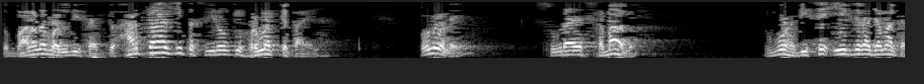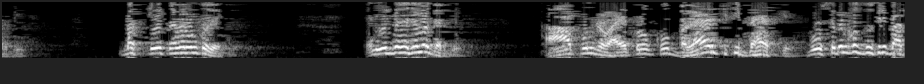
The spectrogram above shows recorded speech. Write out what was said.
تو مولانا مودودی صاحب جو ہر طرح کی تصویروں کی حرمت کے قائل ہیں، انہوں نے سورہ سبا میں وہ حدیثیں ایک جگہ جمع کر دی۔ بس ایک نظر ان کو دیکھ یعنی ایک جگہ جمع کر دی۔ آپ ان روایتوں کو بغیر کسی بحث کے، وہ اس سے بالکل دوسری بات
